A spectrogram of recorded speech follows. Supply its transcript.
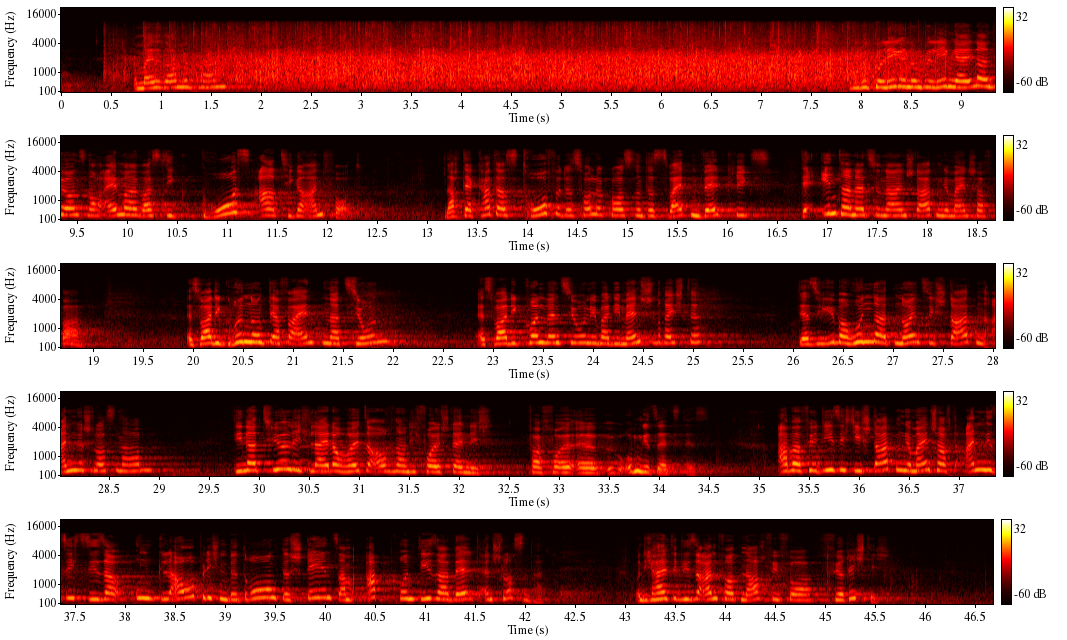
Und meine Damen und Herren, liebe Kolleginnen und Kollegen, erinnern wir uns noch einmal, was die großartige Antwort nach der Katastrophe des Holocaust und des Zweiten Weltkriegs der internationalen Staatengemeinschaft war. Es war die Gründung der Vereinten Nationen, es war die Konvention über die Menschenrechte, der sich über 190 Staaten angeschlossen haben, die natürlich leider heute auch noch nicht vollständig äh, umgesetzt ist, aber für die sich die Staatengemeinschaft angesichts dieser unglaublichen Bedrohung des Stehens am Abgrund dieser Welt entschlossen hat. Und ich halte diese Antwort nach wie vor für richtig.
